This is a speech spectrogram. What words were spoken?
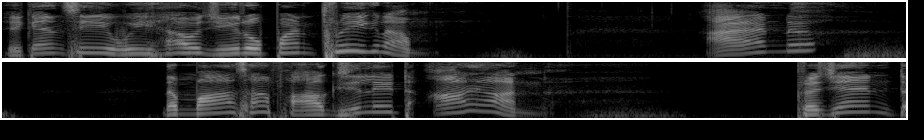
you can see we have 0.3 gram and the mass of oxalate ion present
